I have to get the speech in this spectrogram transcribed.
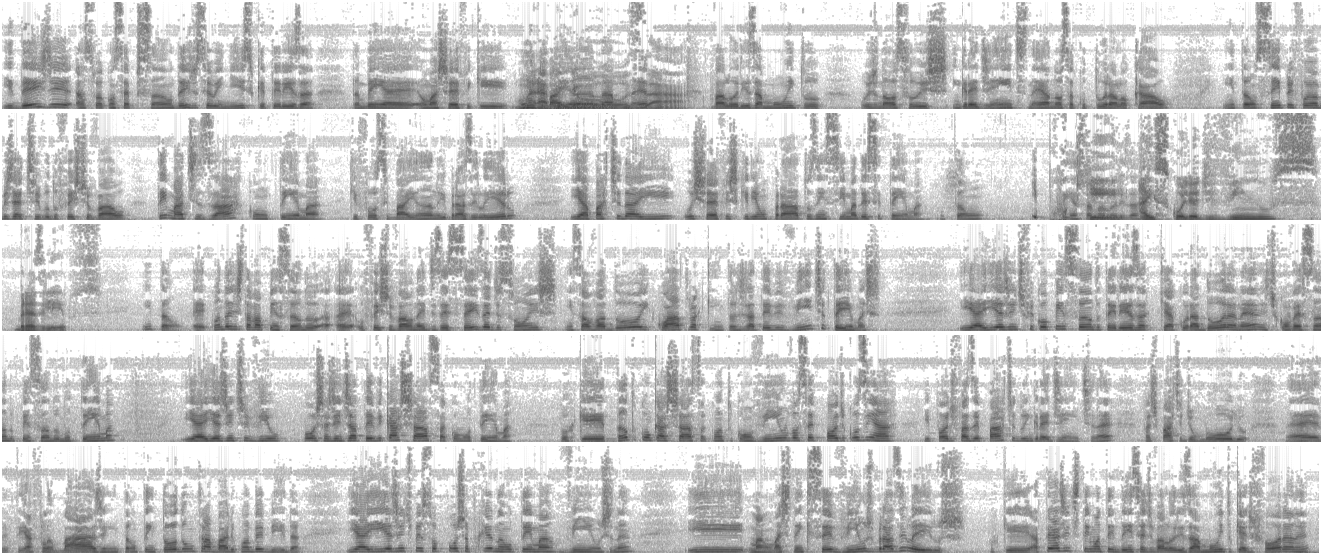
E desde a sua concepção, desde o seu início, que Tereza também é uma chefe que muito baiana, né, valoriza muito os nossos ingredientes, né, a nossa cultura local. Então, sempre foi o objetivo do festival tematizar com o tema que fosse baiano e brasileiro. E a partir daí, os chefes criam pratos em cima desse tema. Então, e por tem essa valorização. a escolha de vinhos brasileiros? Então, é, quando a gente estava pensando, é, o festival, né, 16 edições em Salvador e 4 aqui. Então, já teve 20 temas. E aí a gente ficou pensando, Tereza, que é a curadora, né? A gente conversando, pensando no tema. E aí a gente viu, poxa, a gente já teve cachaça como tema porque tanto com cachaça quanto com vinho você pode cozinhar e pode fazer parte do ingrediente, né? Faz parte de um molho, né? Tem a flambagem, então tem todo um trabalho com a bebida. E aí a gente pensou, poxa, por que não o tema vinhos, né? E, não, mas tem que ser vinhos brasileiros, porque até a gente tem uma tendência de valorizar muito o que é de fora, né?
